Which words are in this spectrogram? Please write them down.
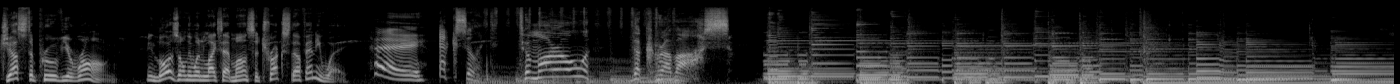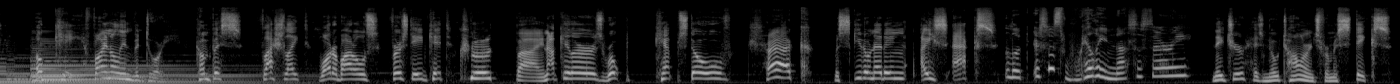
Just to prove you're wrong. I mean, Lor's the only one who likes that monster truck stuff anyway. Hey. Excellent. Tomorrow, the crevasse. Okay, final inventory. Compass, flashlight, water bottles, first aid kit. Check. Binoculars, rope, camp stove, Check. mosquito netting, ice axe. Look, is this really necessary? Nature has no tolerance for mistakes.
